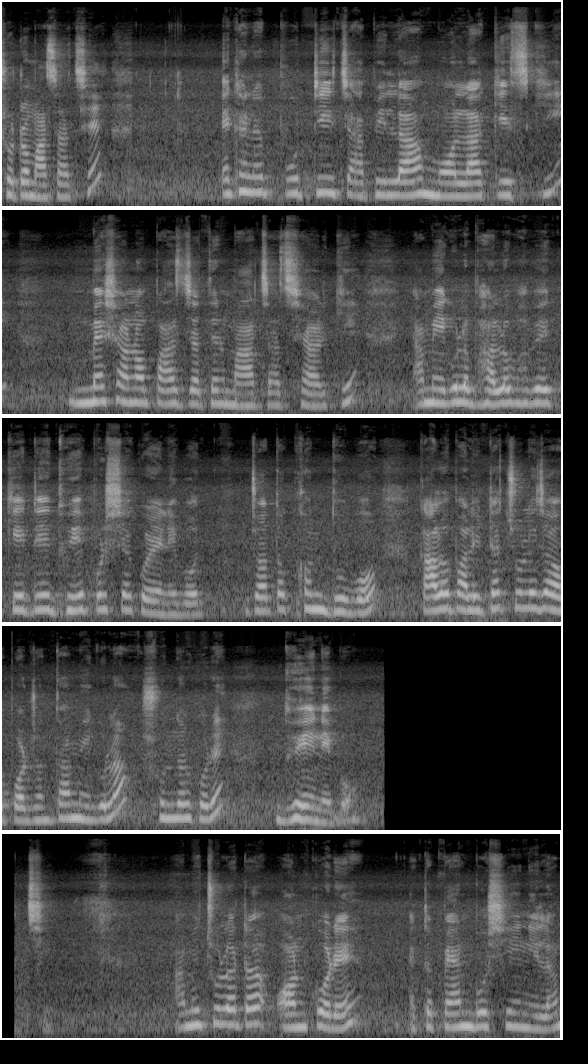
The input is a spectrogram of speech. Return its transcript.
ছোট মাছ আছে। এখানে পুটি, চাপিলা, মলা, কেচকি, মেশানো পাঁচ জাতের মাছ আছে আর কি। আমি এগুলো ভালোভাবে কেটে ধুয়ে পরিষ্কার করে নেব। যতক্ষণ ধুবো, কালো পালিটা চলে যাওয়া পর্যন্ত আমি এগুলো সুন্দর করে ধুয়ে নেব। আমি চুলাটা অন করে একটা প্যান বসিয়ে নিলাম।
